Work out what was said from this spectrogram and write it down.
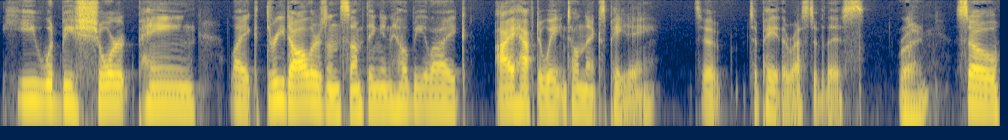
he would be short paying like three dollars on something and he'll be like, I have to wait until next payday to to pay the rest of this. Right. So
